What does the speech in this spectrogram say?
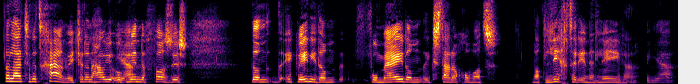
dan laat je het gaan. Weet je, dan hou je ook minder vast. Dus dan, ik weet niet, dan voor mij, dan, ik sta dan gewoon wat, wat lichter in het leven. ja.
